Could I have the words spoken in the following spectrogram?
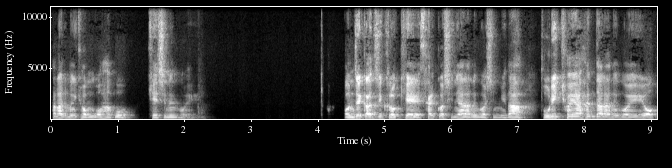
하나님은 경고하고 계시는 거예요. 언제까지 그렇게 살 것이냐라는 것입니다. 돌이켜야 한다라는 거예요.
